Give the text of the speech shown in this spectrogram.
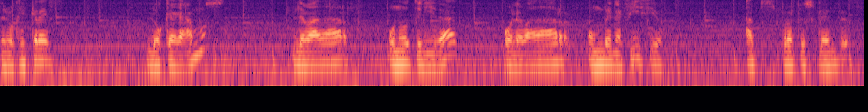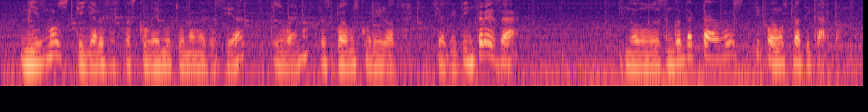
Pero ¿qué crees? Lo que hagamos le va a dar una utilidad o le va a dar un beneficio a tus propios clientes mismos que ya les estás cubriendo tú una necesidad, pues bueno, les podemos cubrir otra. Si a ti te interesa, no dudes en contactarnos y podemos platicarlo.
